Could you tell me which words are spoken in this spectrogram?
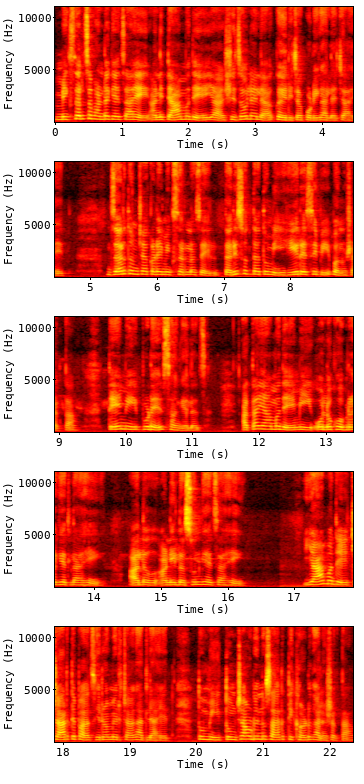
मिक्सरचं भांडं घ्यायचं आहे आणि त्यामध्ये या शिजवलेल्या कैरीच्या फोडी घालायच्या आहेत. जर तुमच्याकडे मिक्सर नसेल तरीसुद्धा तुम्ही ही रेसिपी बनवू शकता. ते मी पुढे सांगेलच. आता यामध्ये मी ओलं खोबरं घेतलं आहे. आलं आणि लसूण घ्यायचं आहे. यामध्ये चार ते पाच हिरव्या मिरच्या घातल्या आहेत. तुम्ही तुमच्या आवडीनुसार तिखट घालू शकता.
